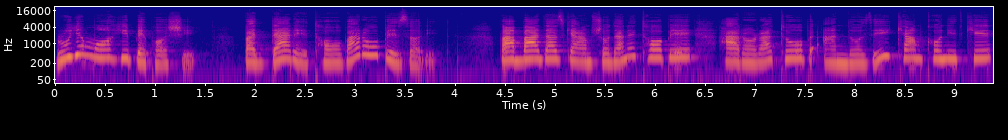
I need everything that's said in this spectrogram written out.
روی ماهی بپاشید و در تابه رو بذارید و بعد از گرم شدن تابه حرارت رو به اندازه کم کنید که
